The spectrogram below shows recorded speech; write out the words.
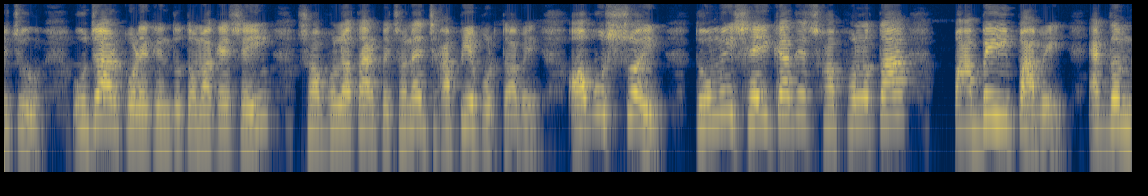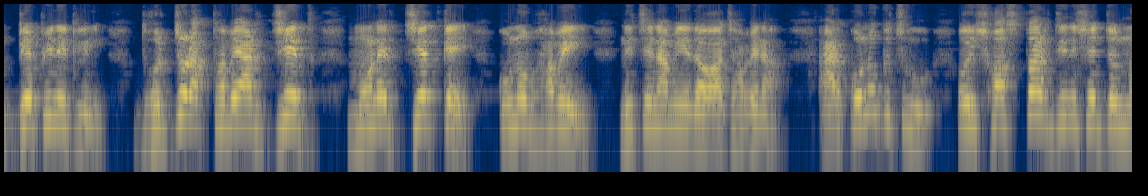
কিছু উজাড় করে কিন্তু তোমাকে সেই সফলতার পেছনে ঝাঁপিয়ে পড়তে হবে। অবশ্যই তুমি সেই কাজে সফলতা পাবেই পাবে, একদম ডেফিনেটলি ধৈর্য রাখতে হবে আর জেদ, মনের জেদকে কোনোভাবেই নিচে নামিয়ে দেওয়া যাবে না। আর কোনো কিছু ওই সস্তার জিনিসের জন্য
